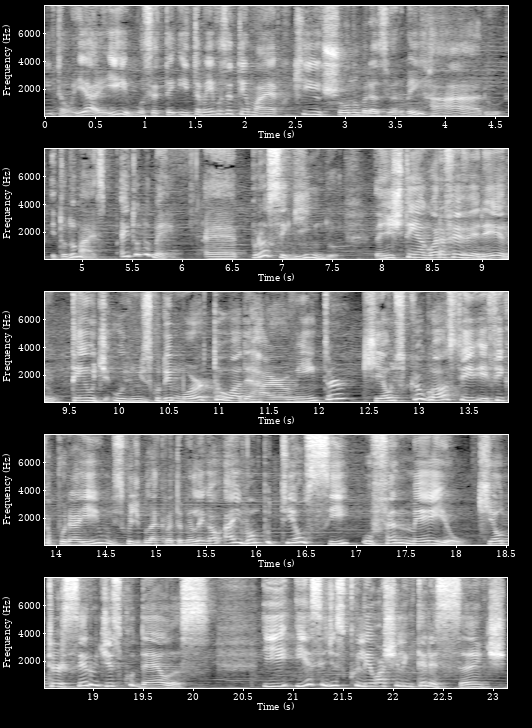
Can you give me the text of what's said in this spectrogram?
Então, e aí você tem. E também você tem uma época que show no Brasil era bem raro e tudo mais. Aí tudo bem. É, prosseguindo, a gente tem agora fevereiro, tem o, o disco do Immortal, o The Higher Winter, que é um disco que eu gosto e, e fica por aí, um disco de black metal bem legal. Aí vamos pro TLC, o Fan Mail, que é o terceiro disco delas. E, e esse disco eu acho ele interessante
